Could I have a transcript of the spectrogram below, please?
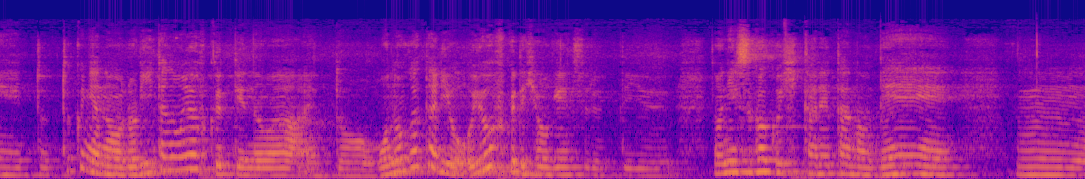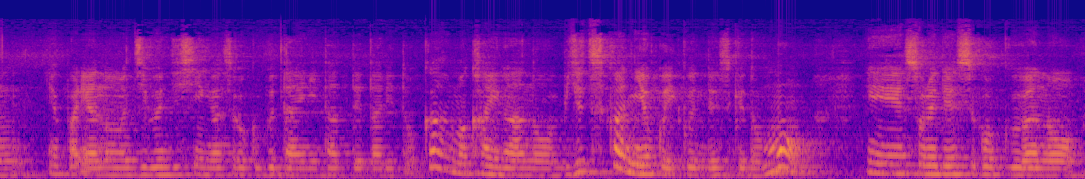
えーと、特にあのロリータのお洋服っていうのは、えーと、物語をお洋服で表現するっていうのにすごく惹かれたのでうんやっぱりあの自分自身がすごく舞台に立ってたりとか、まあ、絵画の美術館によく行くんですけども、えー、それですごくあの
